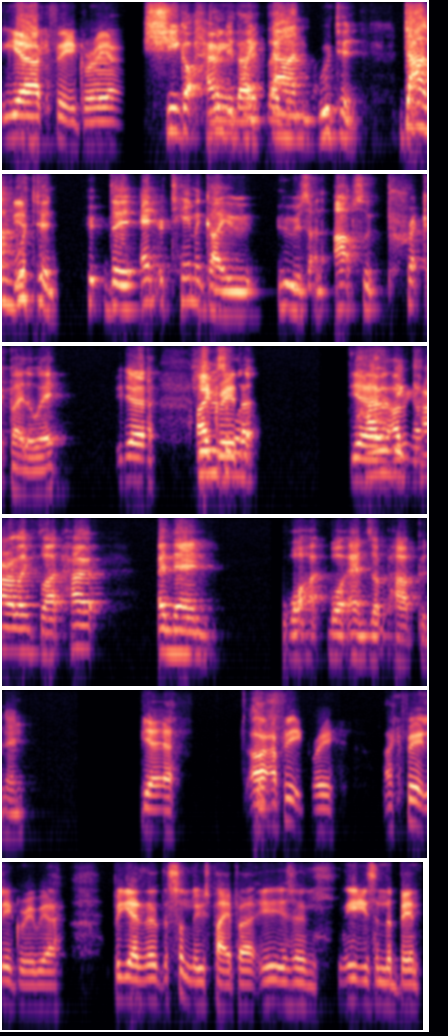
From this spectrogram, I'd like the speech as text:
Yeah, I completely agree. She got I mean, hounded they- by Dan Wootton. Dan Yeah. Wootton, who, the entertainment guy who who's an absolute prick, by the way. Yeah, He I agree that- yeah. I mean, Caroline Flack. How, and then what what ends up happening? yeah, I, I completely agree. I completely agree with you. But yeah, the, the Sun newspaper is in it is in the bin.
